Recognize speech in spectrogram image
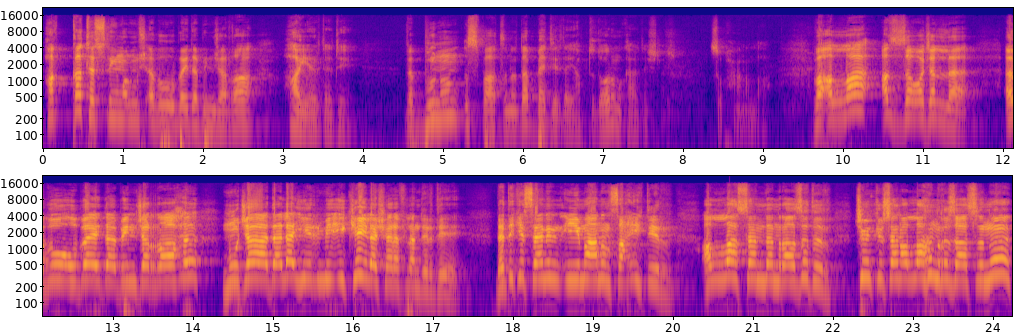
hakka teslim olmuş Ebu Ubeyde bin Cerrah hayır dedi. Ve bunun ispatını da Bedir'de yaptı. Doğru mu kardeşler? Subhanallah. Ve Allah Azza ve Celle Ebu Ubeyde bin Cerrah'ı mücadele 22 ile şereflendirdi. Dedi ki senin imanın sahihtir. Allah senden razıdır. Çünkü sen Allah'ın rızasını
